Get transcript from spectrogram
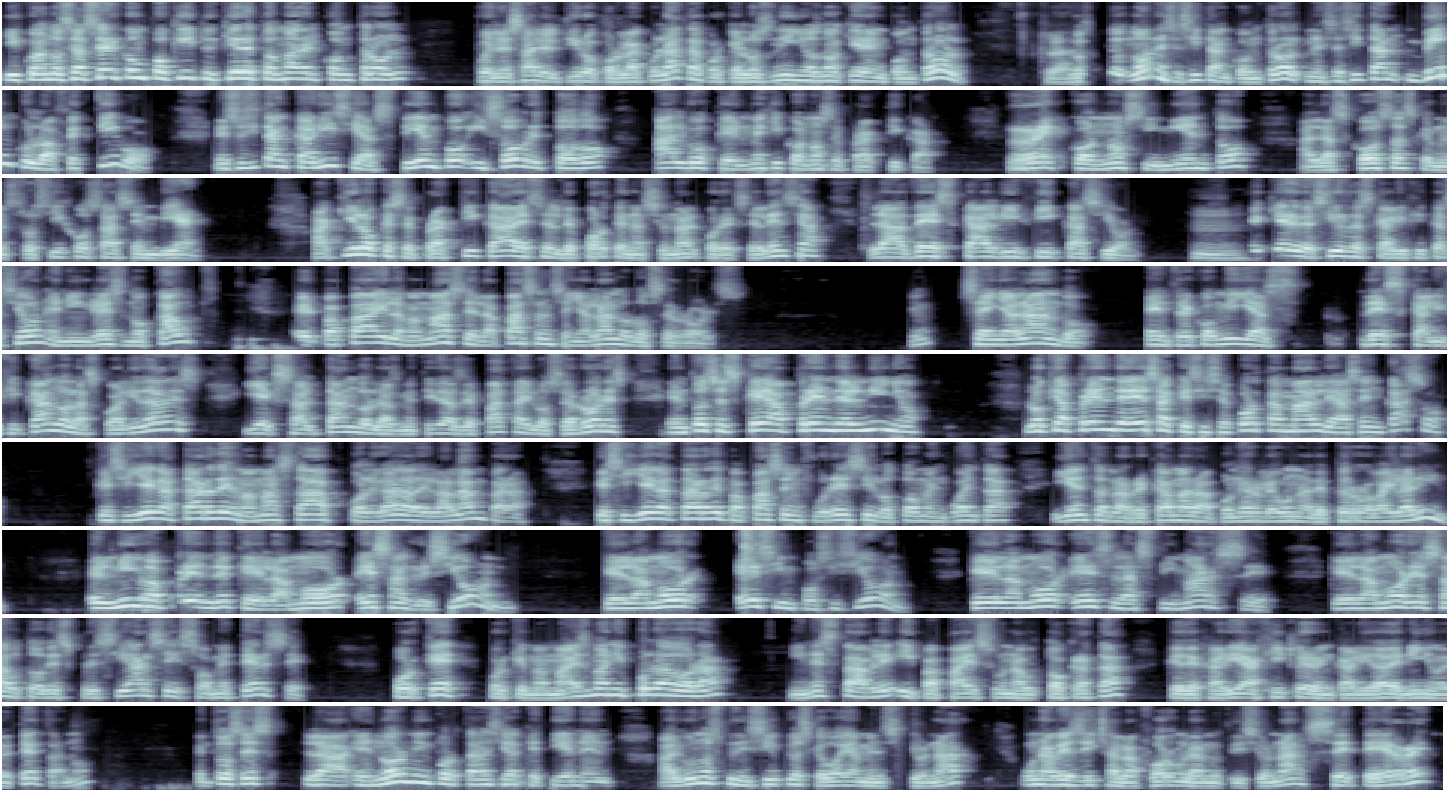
Y cuando se acerca un poquito y quiere tomar el control, pues le sale el tiro por la culata porque los niños no quieren control. Los niños no necesitan control, necesitan vínculo afectivo, necesitan caricias, tiempo y sobre todo algo que en México no se practica, reconocimiento a las cosas que nuestros hijos hacen bien. Aquí lo que se practica es el deporte nacional por excelencia, la descalificación. Mm. ¿Qué quiere decir descalificación? En inglés, knockout. El papá y la mamá se la pasan señalando los errores. Señalando, entre comillas, descalificando las cualidades y exaltando las metidas de pata y los errores. Entonces, ¿qué aprende el niño? Lo que aprende es a que si se porta mal le hacen caso, que si llega tarde mamá está colgada de la lámpara, que si llega tarde papá se enfurece y lo toma en cuenta y entra a la recámara a ponerle una de perro bailarín. El niño aprende que el amor es agresión, que el amor es imposición, que el amor es lastimarse, que el amor es autodespreciarse y someterse, ¿Por qué? Porque mamá es manipuladora, inestable, y papá es un autócrata que dejaría a Hitler en calidad de niño de teta, ¿no? Entonces, la enorme importancia que tienen algunos principios que voy a mencionar, una vez dicha la fórmula nutricional, CTR,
